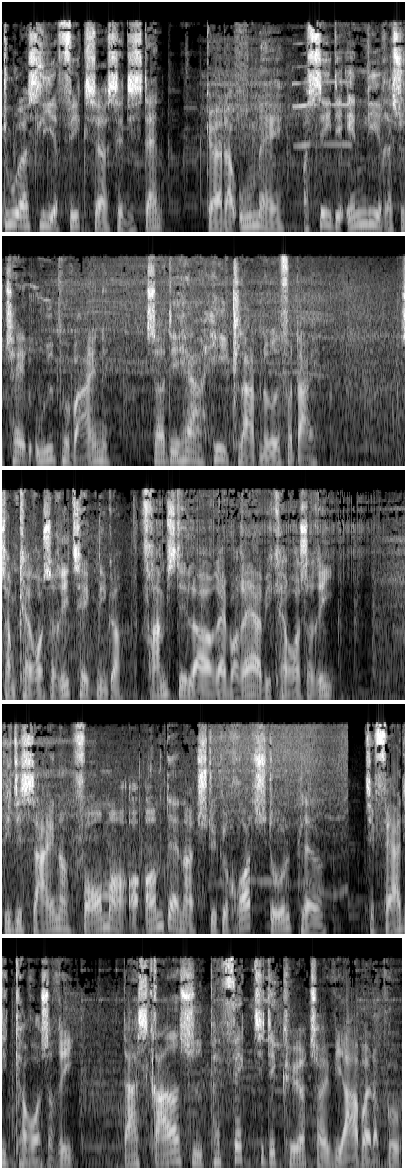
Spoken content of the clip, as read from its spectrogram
du også lide at fikse og sætte i stand, gøre dig umage og se det endelige resultat ude på vejene, så er det her helt klart noget for dig. Som karosseritekniker fremstiller og reparerer vi karosseri. Vi designer, former og omdanner et stykke råt stålplade til færdigt karosseri, der er skræddersyet perfekt til det køretøj, vi arbejder på.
